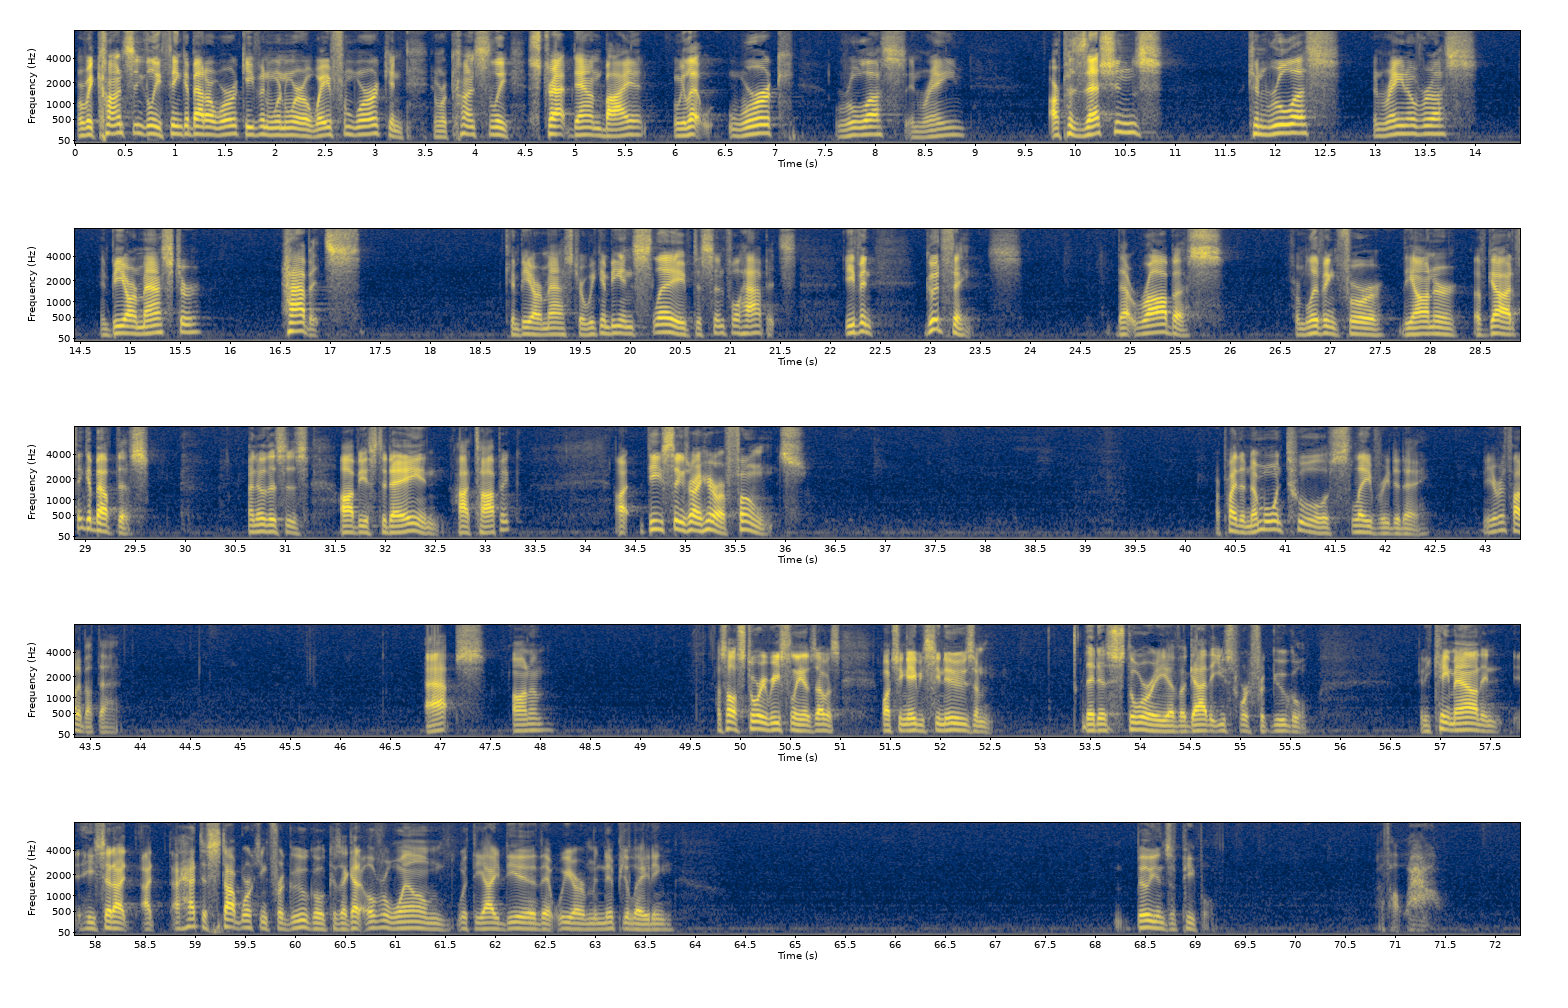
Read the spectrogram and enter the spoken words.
Where we constantly think about our work, even when we're away from work, and, and we're constantly strapped down by it we let work rule us and reign, our possessions can rule us and reign over us and be our master. Habits can be our master. We can be enslaved to sinful habits, even good things that rob us from living for the honor of God. Think about this. I know this is obvious today and hot topic. Uh, these things right here are phones. Are probably the number one tool of slavery today. Have you ever thought about that? Apps on them. I saw a story recently as I was watching ABC News, and they did a story of a guy that used to work for Google. And he came out and he said, I, I, I had to stop working for Google because I got overwhelmed with the idea that we are manipulating billions of people. I thought, wow,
